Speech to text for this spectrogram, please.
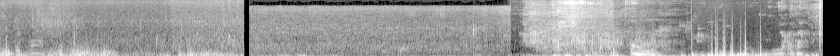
Sedap banget. Uh.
